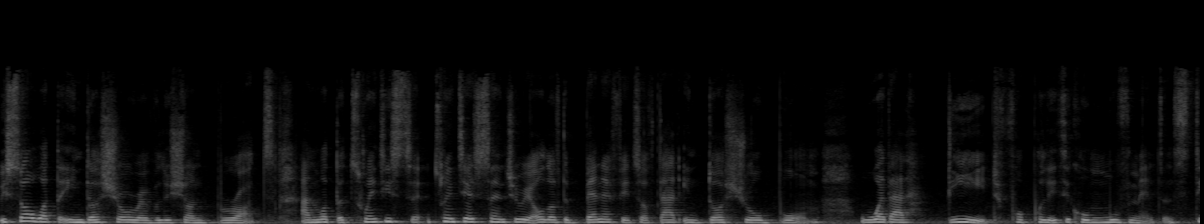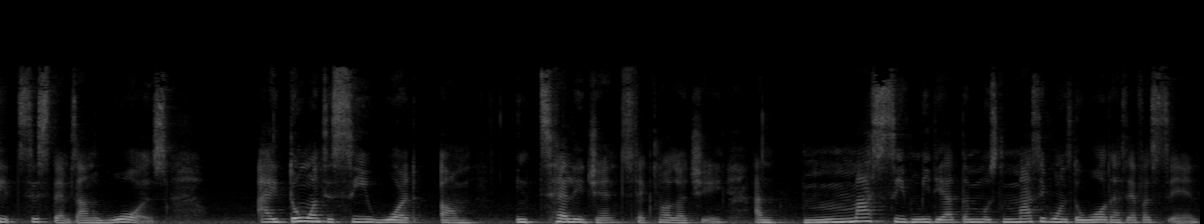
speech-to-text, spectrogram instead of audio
We saw what the Industrial Revolution brought and what the 20th, 20th century, all of the benefits of that industrial boom, what that did for political movements and state systems and wars. I don't want to see what um, intelligent technology and massive media, the most massive ones the world has ever seen,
